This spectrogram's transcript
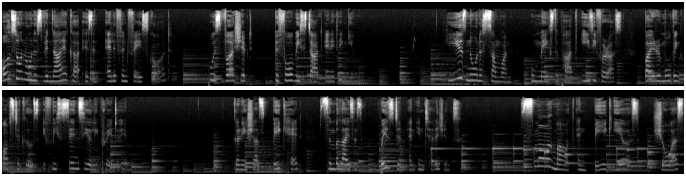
also known as Vinayaka, is an elephant faced god who is worshipped before we start anything new. He is known as someone who makes the path easy for us by removing obstacles if we sincerely pray to him. Ganesha's big head symbolizes wisdom and intelligence. Small mouth and big ears show us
